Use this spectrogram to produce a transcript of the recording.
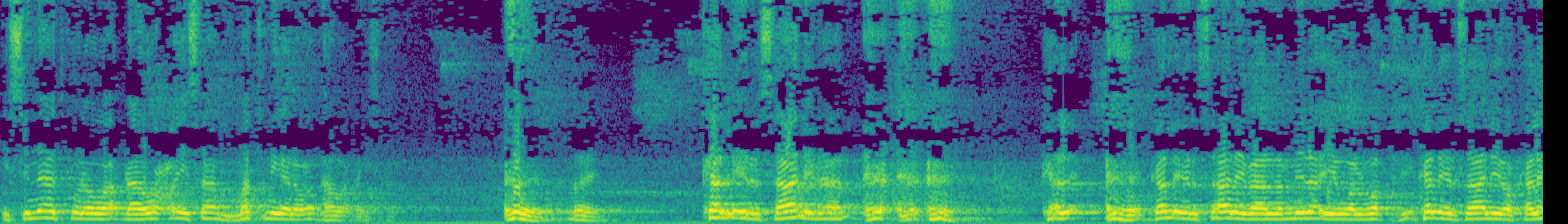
isnaadkuna waa dhaawacaysaa matnigana waa dhaawacaysaa. Kal irsaali baa lamida iyo wlwaqfi kal irsaali oo kale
